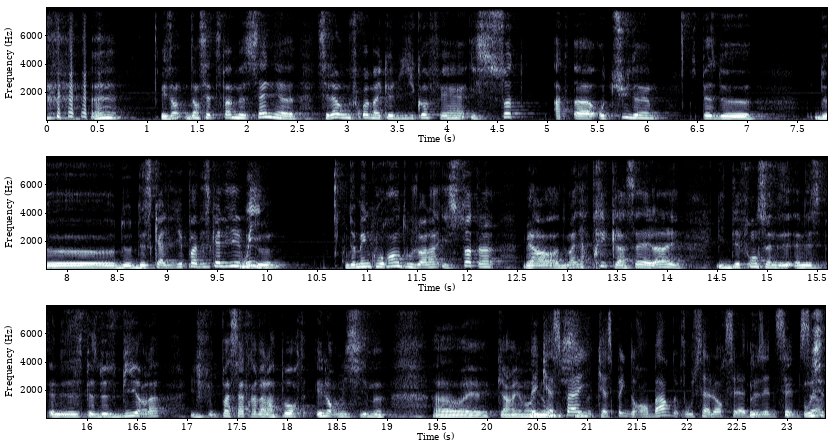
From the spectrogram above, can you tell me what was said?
Et dans, dans cette fameuse scène, euh, c'est là où je crois Michael Dudikoff fait un- il saute euh, au-dessus d'un espèce de de de- d'escalier, pas d'escalier, Oui. mais de de main courante où genre là, il saute là, mais alors, de manière très classe. hein, et là, il, il défonce un des, un espèces de sbires là, il fait passer à travers la porte, énormissime, Ah ouais, carrément Mais casse pas, il casse pas une rambarde ou ça alors c'est la deuxième scène ça.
